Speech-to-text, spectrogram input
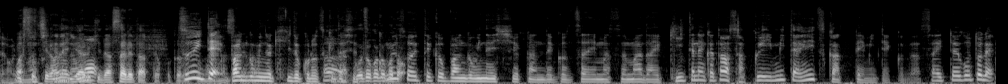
りま あ、ますそちらね。やる気出されたってこと続いて番組の聞きどころを付け出してあごとごとごとそういっていく番組の一週間でございます。まだ聞いてない方は作品みたいに使ってみてください。ということで、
